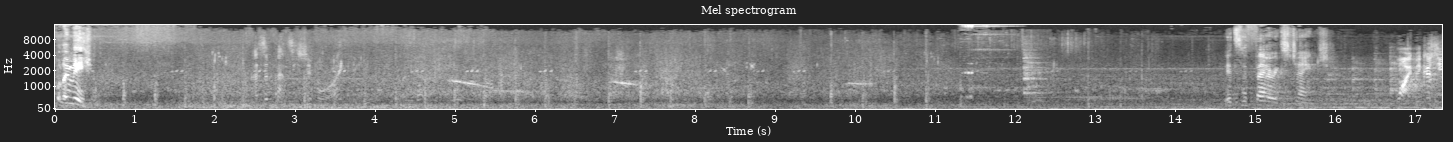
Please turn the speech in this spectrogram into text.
Follow me. That's a fancy ship, all right. It's a fair exchange. Why? Because you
